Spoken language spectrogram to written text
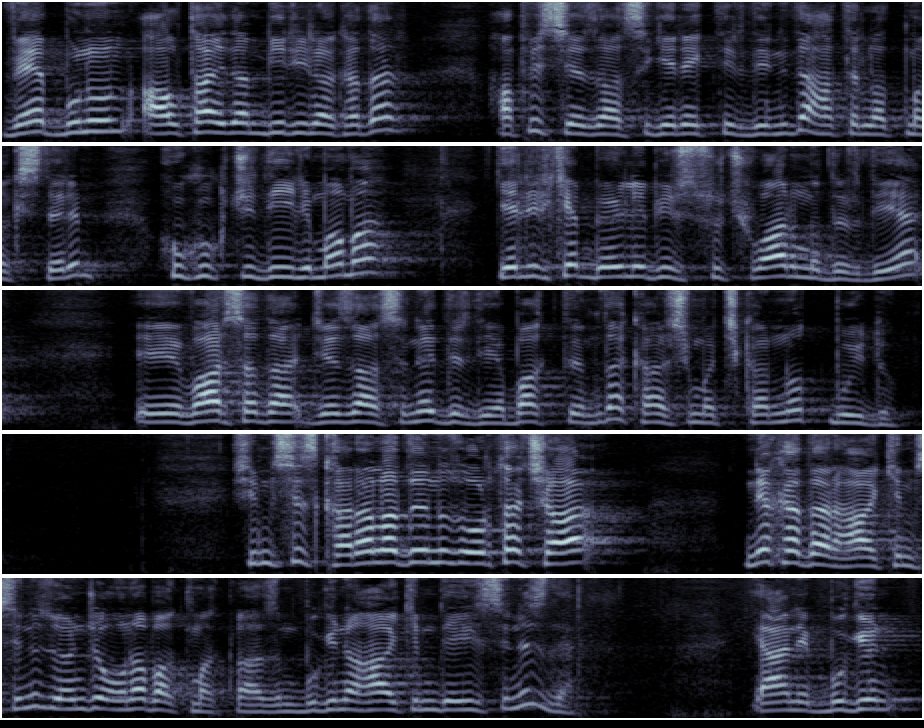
ve bunun 6 aydan 1 yıla kadar hapis cezası gerektirdiğini de hatırlatmak isterim. Hukukçu değilim ama gelirken böyle bir suç var mıdır diye e, varsa da cezası nedir diye baktığımda karşıma çıkan not buydu. Şimdi siz karaladığınız orta çağ ne kadar hakimsiniz önce ona bakmak lazım. Bugüne hakim değilsiniz de. Yani bugün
